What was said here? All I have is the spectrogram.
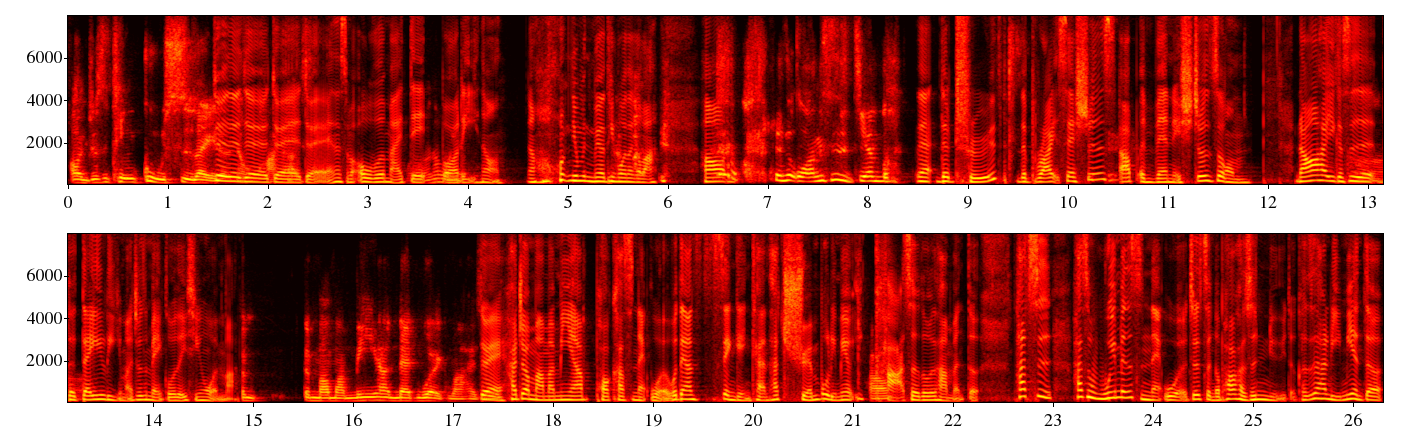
哦，你就是听故事类的。对对对对对，那什么 Over My Dead Body 那种，然后 你们你没有听过那个吗？好，这是王世坚吗？The Truth, The Bright Sessions, Up and Vanish，就是这种。然后还有一个是 The Daily 嘛，就是美国的新闻嘛。嗯 Mamma Mia Network 吗？还是对，它叫 Mamma Mia Podcast Network。我等下 send 给你看，它全部里面有一卡车都是他们的。它是它是 Women's Network，就整个 Podcast 是女的，可是它里面的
